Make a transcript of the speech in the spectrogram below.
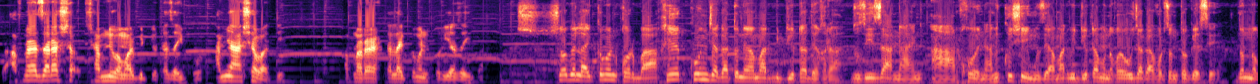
তো আপনারা যারা সামনেও আমার ভিডিওটা যাইবো, আমি আশাবাদী আপনারা একটা লাইক কমেন্ট করিয়া যাইবা। সবে লাইক কমেন্ট করবা সে কোন জায়গাতে আমার ভিডিওটা দেখরা? যদি জানাইন আর হইন, আমি খুশি হইমু যে আমার ভিডিওটা মনে হয় ও জায়গা পর্যন্ত গেছে। ধন্যবাদ।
